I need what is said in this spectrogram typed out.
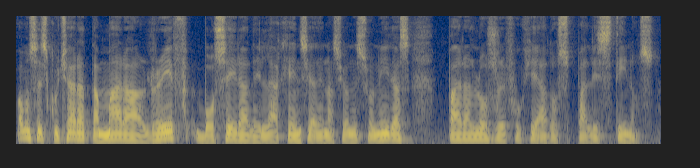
Vamos a escuchar a Tamara Al-Rif, vocera de la Agencia de Naciones Unidas para los Refugiados Palestinos.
